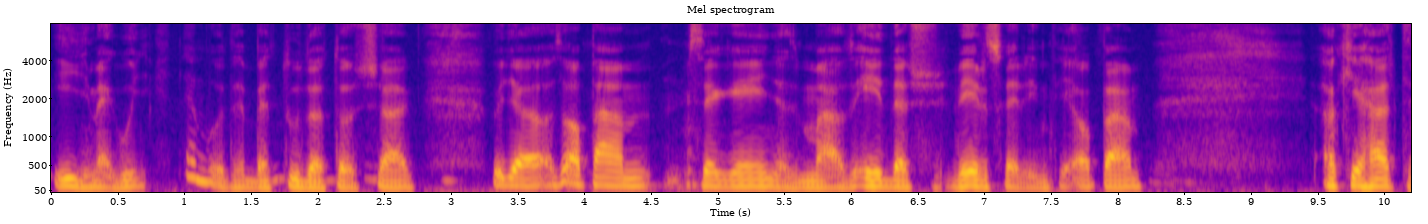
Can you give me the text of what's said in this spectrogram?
így meg úgy, nem volt ebben tudatosság. Ugye az apám szegény, ez már az édes vérszerinti apám, aki hát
